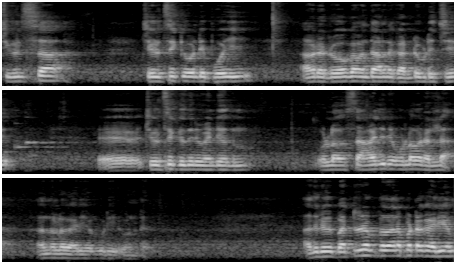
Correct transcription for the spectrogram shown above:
ചികിത്സ ചികിത്സയ്ക്ക് വേണ്ടി പോയി അവരുടെ രോഗം എന്താണെന്ന് കണ്ടുപിടിച്ച് ചികിത്സിക്കുന്നതിന് വേണ്ടിയൊന്നും ഉള്ള സാഹചര്യം ഉള്ളവരല്ല എന്നുള്ള കാര്യം കൂടി ഉണ്ട്. അതിൽ മറ്റൊരു പ്രധാനപ്പെട്ട കാര്യം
